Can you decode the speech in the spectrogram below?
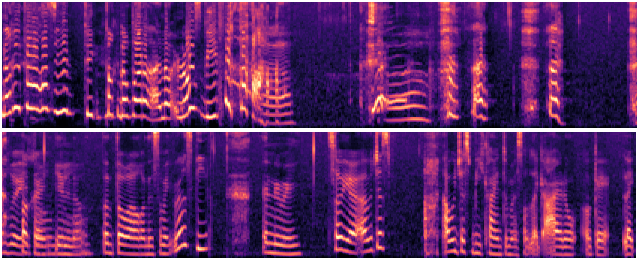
nakita ko kasi yung tiktok na parang ano roast beef Ah. Okay, Okay, tonto. yun lang. Tontawa ako dun sa may roast beef. Anyway, so yeah, I would just, I would just be kind to myself. Like I don't, okay, like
